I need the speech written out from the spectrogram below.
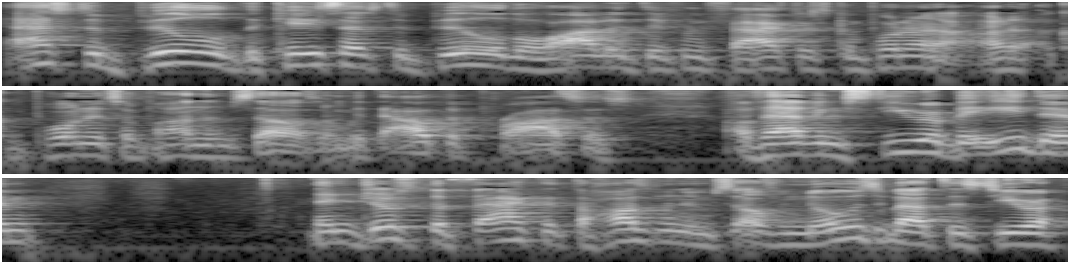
It has to build. The case has to build a lot of different factors, component, uh, components upon themselves, and without the process of having stira beidim then just the fact that the husband himself knows about the stira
